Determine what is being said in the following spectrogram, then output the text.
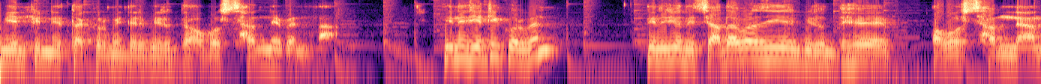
বিএনপির নেতাকর্মীদের বিরুদ্ধে অবস্থান নেবেন না। তিনি যেটি করবেন, তিনি যদি চাঁদাবাজির বিরুদ্ধে অবস্থান নেন,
